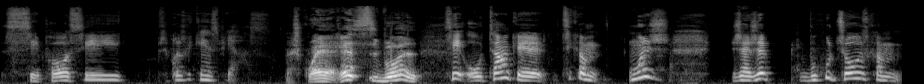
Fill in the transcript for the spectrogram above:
c'est passé, c'est presque 15 piastres. Ben, je croirais si bol. Tu sais, autant que, tu sais, comme, moi, j'achète beaucoup de choses comme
